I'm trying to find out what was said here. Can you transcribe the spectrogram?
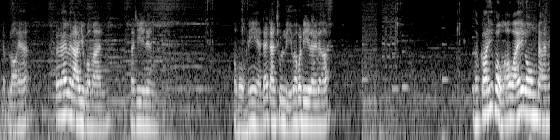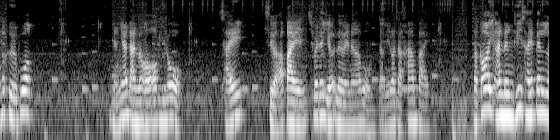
เรียบร้อยฮะก็ได้เวลาอยู่ประมาณนาทีหนึ่งโอ้โหนี่ได้ดันชุนหลีมาพอดีเลยนะครับ แล้วก็ที่ผมเอาไว้ลงดันก็คือพวก อย่างเงี้ยดันมาออฟฮีโร่ใช้เสือไปช่วยได้เยอะเลยนะครับผม แต่อันนี้เราจะข้ามไป แล้วก็อีกอันหนึงที่ใช้เป็นห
